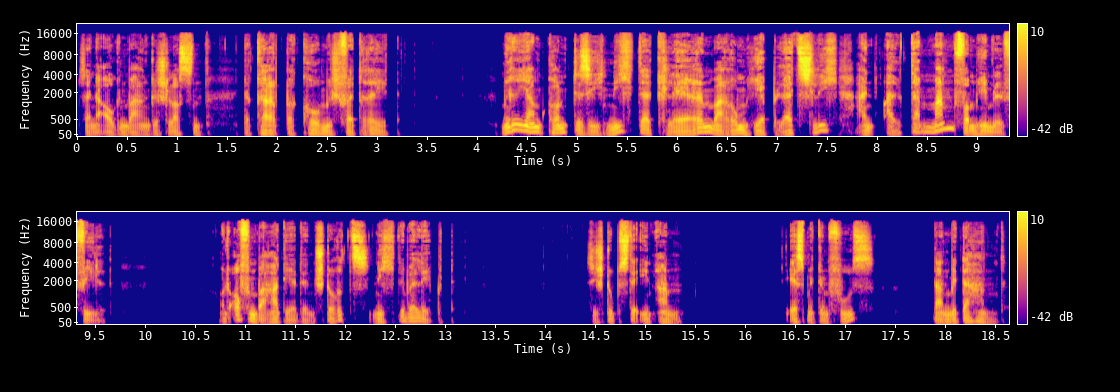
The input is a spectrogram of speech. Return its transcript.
Seine Augen waren geschlossen, der Körper komisch verdreht. Miriam konnte sich nicht erklären, warum hier plötzlich ein alter Mann vom Himmel fiel. Und offenbar hatte er den Sturz nicht überlebt. Sie stupste ihn an. Erst mit dem Fuß, dann mit der Hand.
